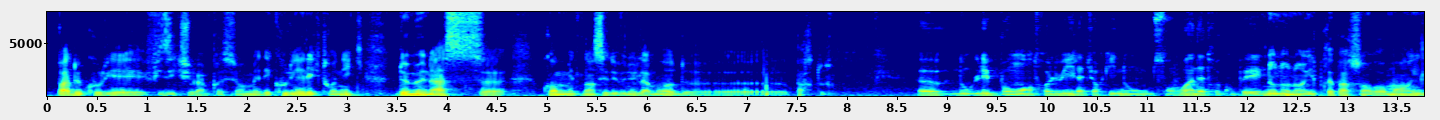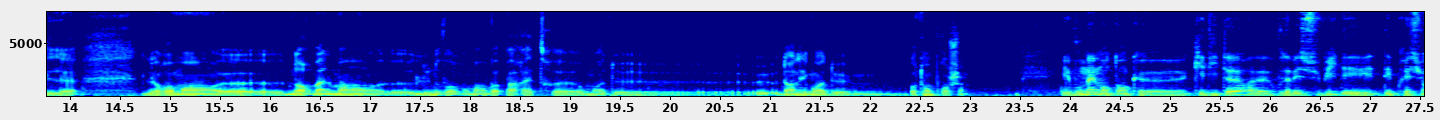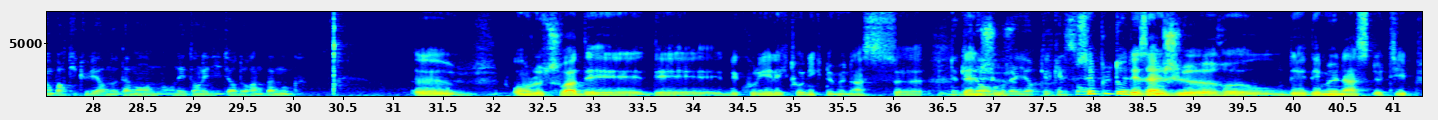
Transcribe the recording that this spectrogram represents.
pas de courriers physiques, j'ai l'impression, mais des courriers électroniques de menaces, euh, comme maintenant c'est devenu la mode partout. donc les ponts entre lui et la Turquie sont loin d'être coupés? Non, non, non, il prépare son roman, il le roman, euh, normalement, euh, le nouveau roman va paraître euh, au mois de, dans les mois de automne prochain. Et vous-même, en tant qu'éditeur, vous avez subi des, pressions particulières, notamment en, étant l'éditeur de Ran Pamuk on reçoit des, des, courriers électroniques de menaces. de quel ordre d'ailleurs? C'est plutôt des injures ou des, des, menaces de type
